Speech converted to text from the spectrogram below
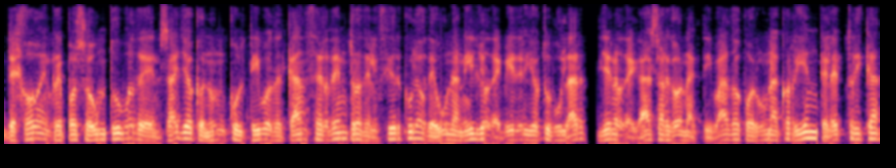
Dejó en reposo un tubo de ensayo con un cultivo de cáncer dentro del círculo de un anillo de vidrio tubular, lleno de gas argón activado por una corriente eléctrica,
